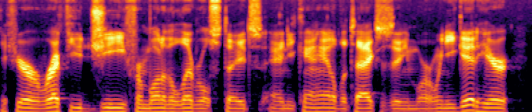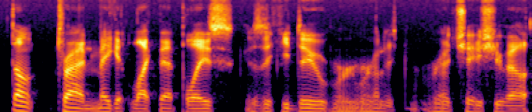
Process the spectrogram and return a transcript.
If you're a refugee from one of the liberal states and you can't handle the taxes anymore, when you get here, don't try and make it like that place. Because if you do, we're, we're gonna we're gonna chase you out.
